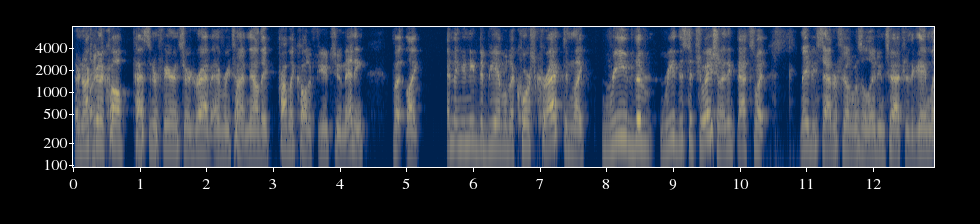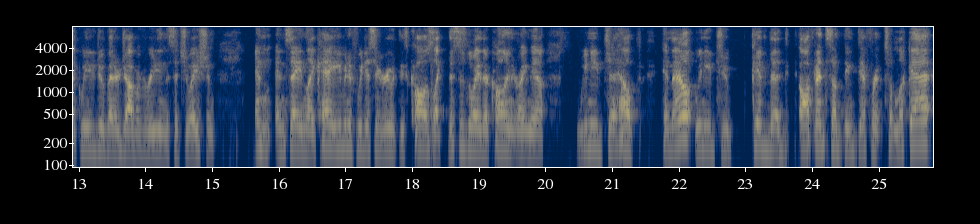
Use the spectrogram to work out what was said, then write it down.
They're not Right. going to call pass interference or grab every time. Now they probably called a few too many, but like, and then you need to be able to course correct and like read the read the situation. I think that's what maybe Satterfield was alluding to after the game. Like we need to do a better job of reading the situation and and saying like, hey, even if we disagree with these calls, like this is the way they're calling it right now. We need to help him out. We need to give the offense something different to look at.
